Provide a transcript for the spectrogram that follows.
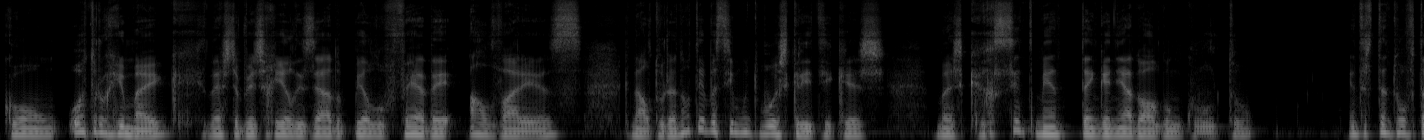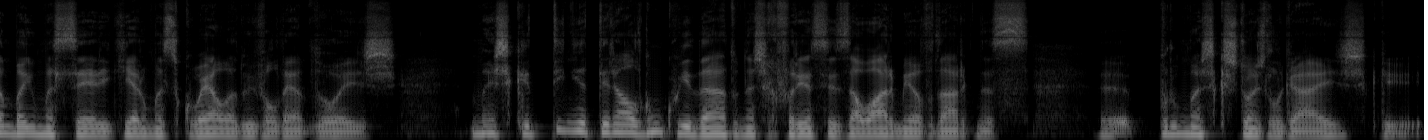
com outro remake, desta vez realizado pelo Fede Alvarez, que na altura não teve assim muito boas críticas, mas que recentemente tem ganhado algum culto. Entretanto, houve também uma série que era uma sequela do Evil Dead 2, mas que tinha de ter algum cuidado nas referências ao Army of Darkness uh, por umas questões legais que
